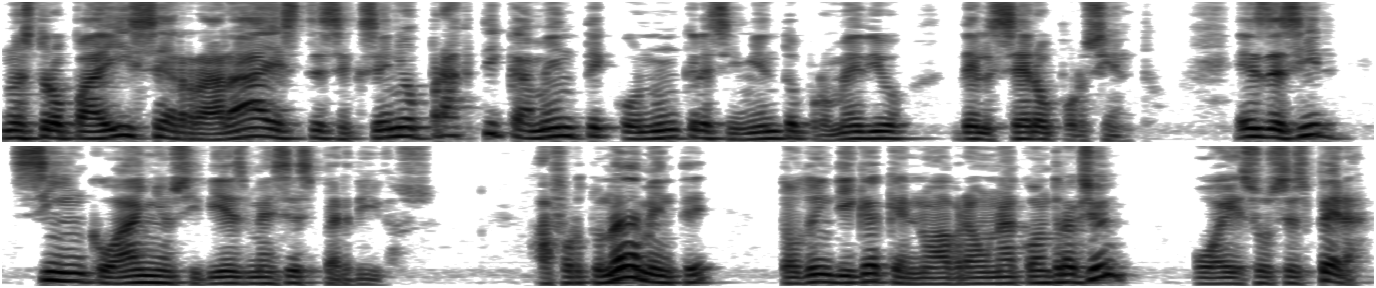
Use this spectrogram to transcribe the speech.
nuestro país cerrará este sexenio prácticamente con un crecimiento promedio del 0%, es decir, 5 años y 10 meses perdidos. Afortunadamente, todo indica que no habrá una contracción, o eso se espera.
